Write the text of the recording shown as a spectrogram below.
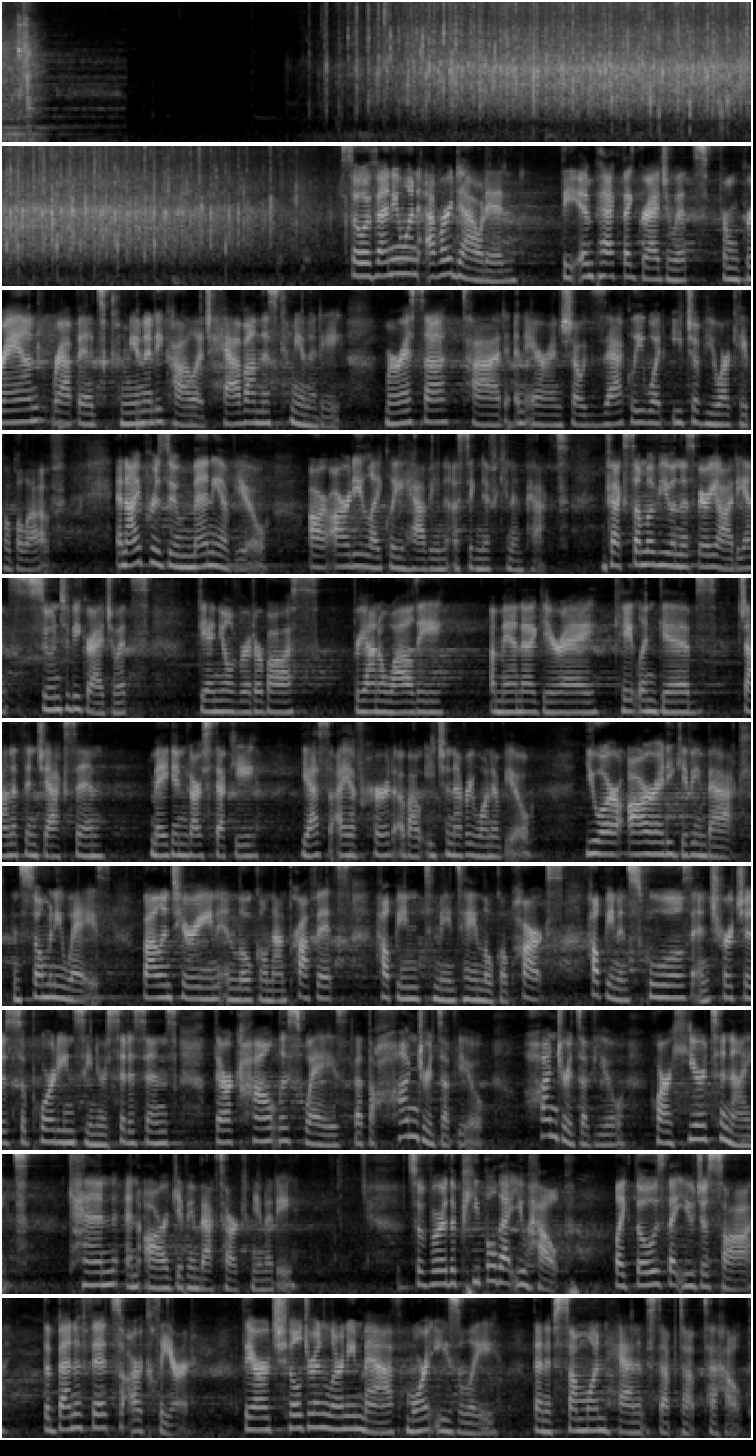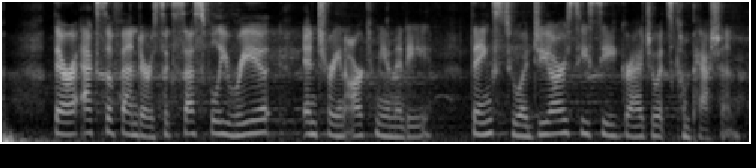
So, if anyone ever doubted the impact that graduates from Grand Rapids Community College have on this community, Marissa, Todd, and Erin show exactly what each of you are capable of. And I presume many of you are already likely having a significant impact. In fact, some of you in this very audience, soon to be graduates, Daniel Ritterboss, Brianna Wildy, Amanda Aguirre, Caitlin Gibbs, Jonathan Jackson, Megan Garstecki. Yes, I have heard about each and every one of you. You are already giving back in so many ways volunteering in local nonprofits, helping to maintain local parks, helping in schools and churches, supporting senior citizens. There are countless ways that the hundreds of you, hundreds of you who are here tonight can and are giving back to our community. So, for the people that you help, like those that you just saw, the benefits are clear. There are children learning math more easily than if someone hadn't stepped up to help. There are ex offenders successfully re entering our community thanks to a GRCC graduate's compassion.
